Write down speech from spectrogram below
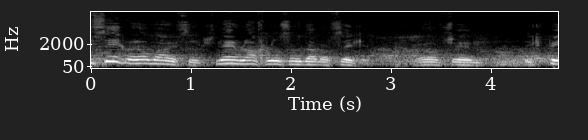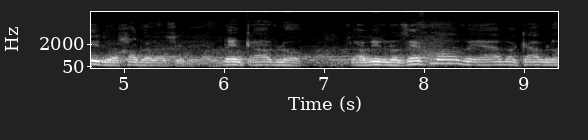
הפסיק ולא מר הפסיק. שניהם לא אכלו סעודה מפסקת. מרוב שהם הקפידו אחד על השני. הבן כאב לו שאביו נוזף בו ואבא כאב לו.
